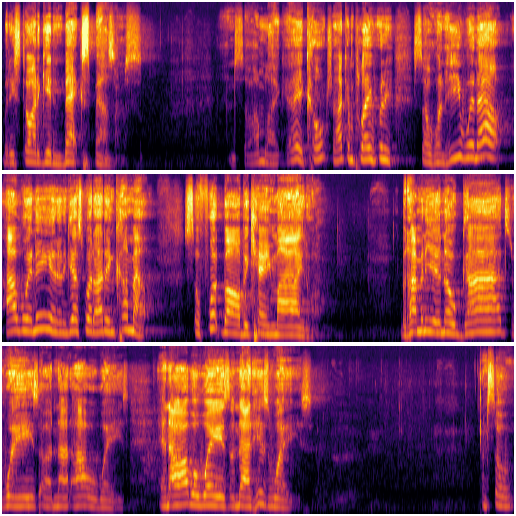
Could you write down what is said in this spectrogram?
But he started getting back spasms. And so I'm like, hey, coach, I can play when he. So when he went out, I went in, and guess what? I didn't come out. So football became my idol. But how many of you know God's ways are not our ways, and our ways are not his ways? And so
